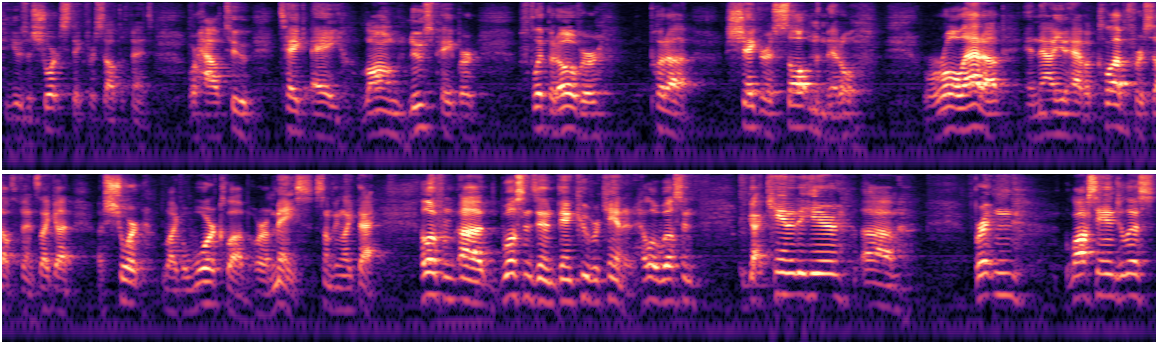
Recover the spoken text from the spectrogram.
to use a short stick for self-defense, or how to take a long newspaper, flip it over, put a shaker of salt in the middle, roll that up, and now you have a club for self-defense, like a, a short, like a war club or a mace, something like that. Hello from uh, Wilson's in Vancouver, Canada. Hello, Wilson. We've got Canada here, um, Britain, Los Angeles.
